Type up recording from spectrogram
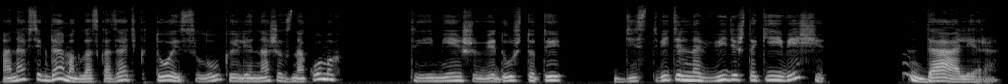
Она всегда могла сказать, кто из слуг или наших знакомых «Ты имеешь в виду, что ты действительно видишь такие вещи?» «Да, Лера,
